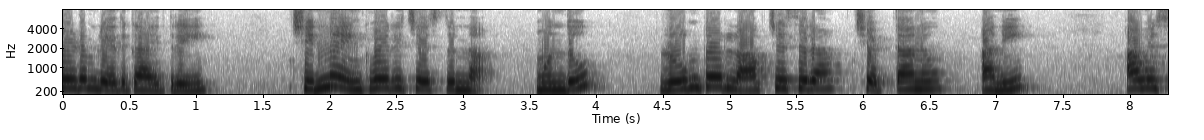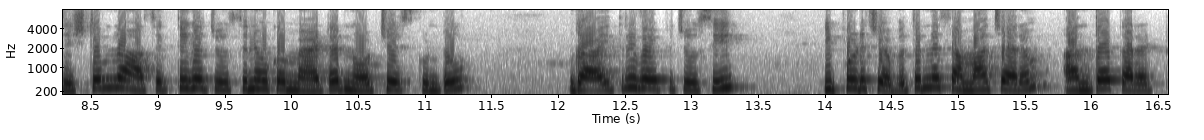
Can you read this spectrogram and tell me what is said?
చేయడం లేదు గాయత్రి. చిన్న ఎంక్వైరీ చేస్తున్నా. ముందు రూమ్ డోర్ లాక్ చేసిరా చెప్తాను అని ఆమె సిస్టంలో ఆసక్తిగా చూసిన ఒక మ్యాటర్ నోట్ చేసుకుంటూ గాయత్రి వైపు చూసి ఇప్పుడు చెబుతున్న సమాచారం అంతా కరెక్ట్.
